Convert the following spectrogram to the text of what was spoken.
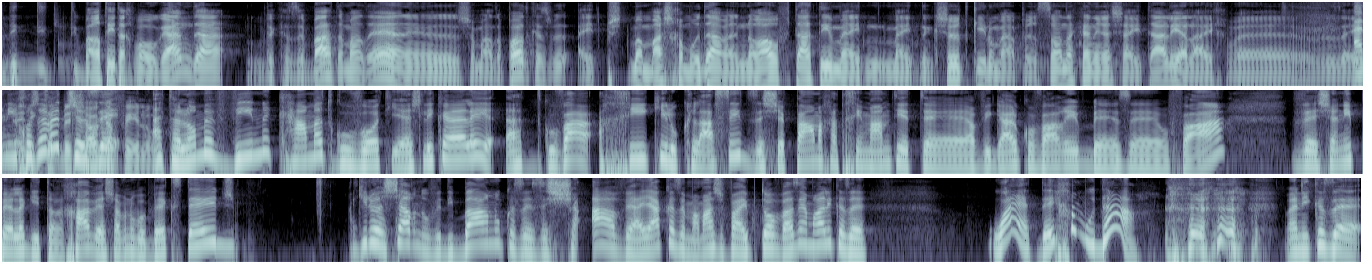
דיברתי איתך באוגנדה, וכזה באת, אמרת, אה, אני שמעת פודקאסט, והיית פשוט ממש חמודה, ואני נורא הופתעתי מה- מההתנגשות, כאילו, מהפרסונה כנראה שהייתה לי עלייך, וזה- אני הייתי חושבת קצת בשוק שזה, אפילו. אתה לא מבין כמה תגובות יש לי כאלה. התגובה הכי כאילו קלאסית זה שפעם אחת חיממתי את אה, אביגיל קוברי באיזה הופעה, ושני פלג התארחה וישבנו ב backstage. כאילו ישבנו ודיברנו כזה איזה שעה, והיה כזה ממש vibe טוב, ואז היא אמרה לי כזה, וואי, את די חמודה. ואני כזה,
